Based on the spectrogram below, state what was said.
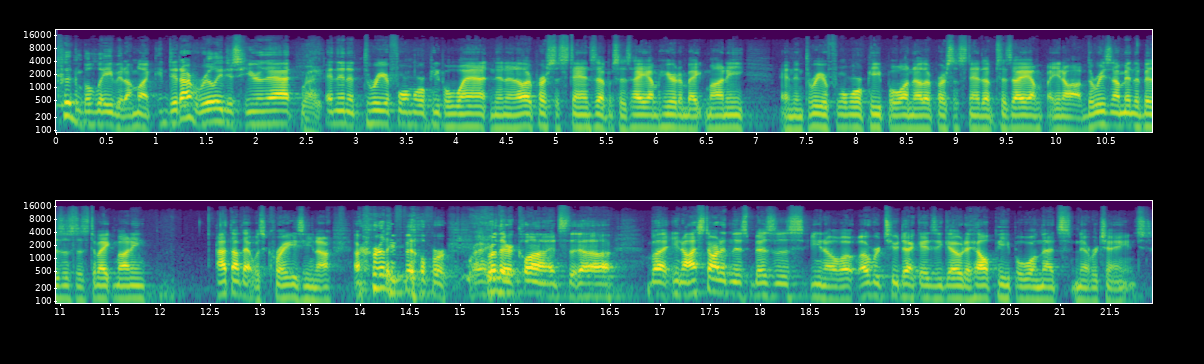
couldn't believe it. I'm like, did I really just hear that? Right. And then three or four more people went, and then another person stands up and says, "Hey, I'm here to make money." And then three or four more people, another person stands up and says, "Hey, I'm, you know, the reason I'm in the business is to make money." I thought that was crazy, and I, I really feel for for their clients. Uh, but you know, I started this business, you know, over two decades ago to help people, and that's never changed.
